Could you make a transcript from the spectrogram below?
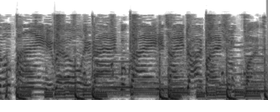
ทุกไปให้เร็วให้แรงกว่าใครให้ใจร้ายไปทุกวัน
